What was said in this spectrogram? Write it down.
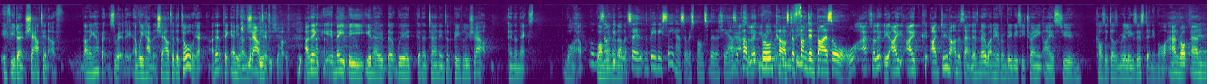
if you don't shout enough, nothing happens really. And we haven't shouted at all yet. I don't think anyone shouted. I think it may be, you know, that we're going to turn into the people who shout in the next while. Well, some people would say that the BBC has a responsibility as I a public broadcaster funded by us all. Well, absolutely. I, I, I do not understand. There's no one here from BBC training, I assume, because it doesn't really exist anymore. And, Rob, and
